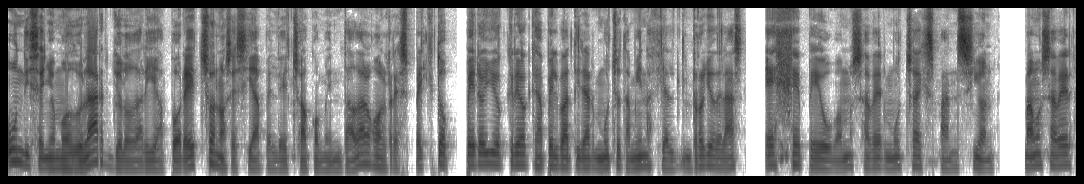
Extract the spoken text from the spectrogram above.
Un diseño modular yo lo daría por hecho, no sé si Apple de hecho ha comentado algo al respecto, pero yo creo que Apple va a tirar mucho también hacia el rollo de las eGPU, vamos a ver mucha expansión, vamos a ver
